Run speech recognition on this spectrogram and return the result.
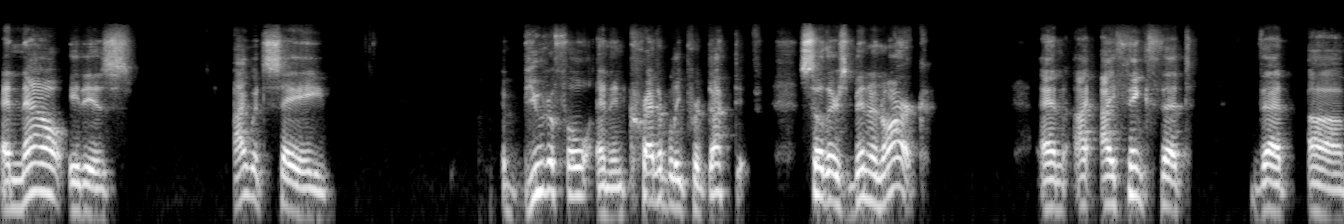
And now it is, I would say, beautiful and incredibly productive. So there's been an arc And I, I think that that uh,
